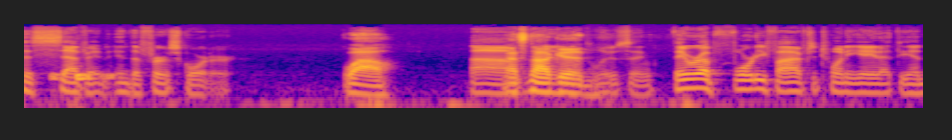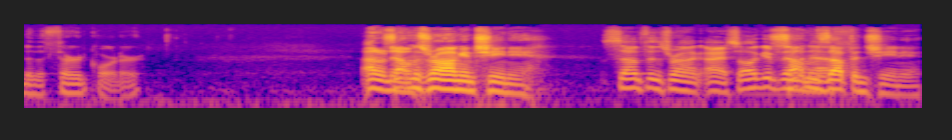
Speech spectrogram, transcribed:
to 7 in the first quarter. Wow. Um, That's not good. Losing. They were up 45 to 28 at the end of the third quarter. I don't know. Something's wrong in Cheney. Something's wrong. All right, so I'll give them Something's an F, up in Cheney.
